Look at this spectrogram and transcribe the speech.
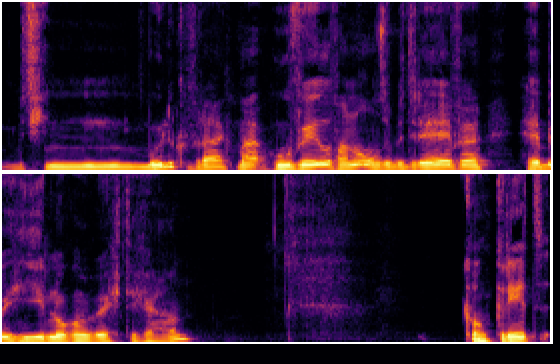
Misschien een moeilijke vraag, maar hoeveel van onze bedrijven hebben hier nog een weg te gaan? Concreet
